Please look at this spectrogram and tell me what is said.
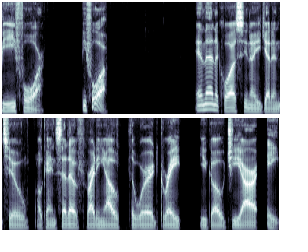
B4, before. And then, of course, you know, you get into okay, instead of writing out the word great, you go GR8.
